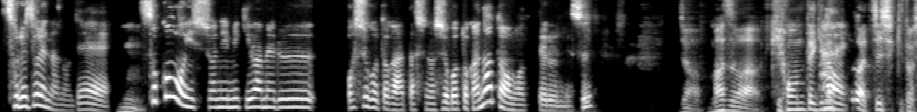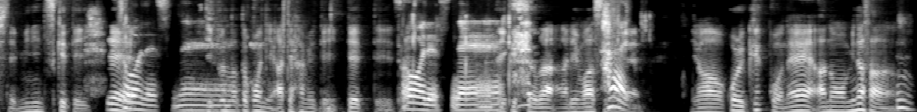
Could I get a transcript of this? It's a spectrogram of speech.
それぞれなので、ーうん。そこを一緒に見極めるお仕事が私の仕事かなとは思ってるんです。じゃあ、ままずは基本的なことは知識として身につけていって、そうですね。自分のところに当てはめていってっていうところそうですねい。く必要がありますね。はいいやーこれ結構ね、あの、皆さうんん、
